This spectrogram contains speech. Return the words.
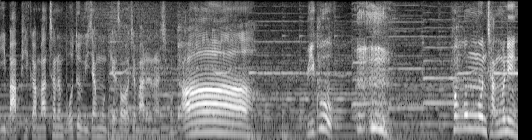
이 마피가 마차는 모두 위장문께서 어제 마련하신 겁니다. 아 미국 현공문 장문인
